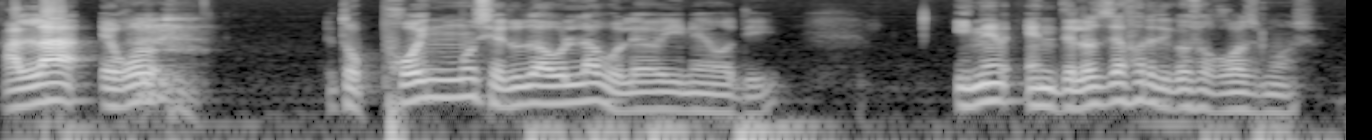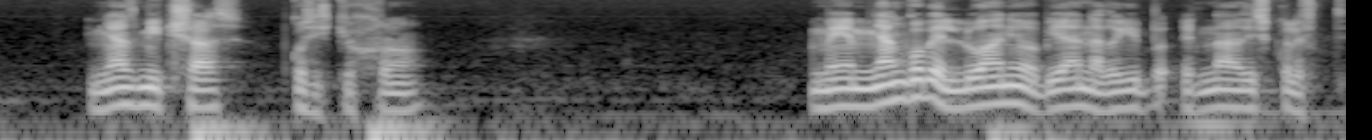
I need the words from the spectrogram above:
Αλλά εγώ, το point μου σε τούτα όλα που λέω είναι ότι είναι εντελώς διαφορετικός ο κόσμος μιας μητσάς, 22 χρόνων, με μια κοπελούα η οποία να, δω, να δυσκολευτεί.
